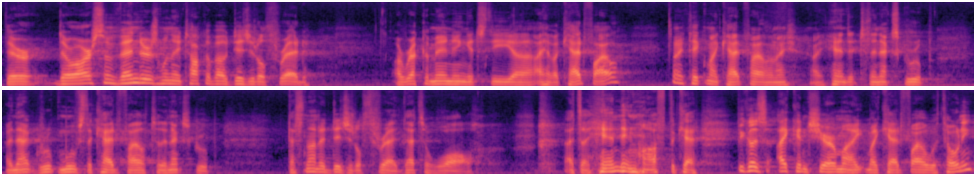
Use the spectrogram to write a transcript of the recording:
There, there are some vendors, when they talk about digital thread, are recommending it's the, uh, I have a CAD file, and I take my CAD file and I, I hand it to the next group, and that group moves the CAD file to the next group. That's not a digital thread, that's a wall. That's a handing off the CAD. Because I can share my, my CAD file with Tony,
